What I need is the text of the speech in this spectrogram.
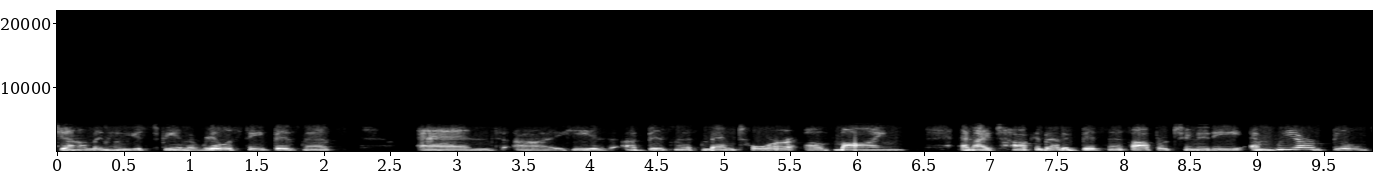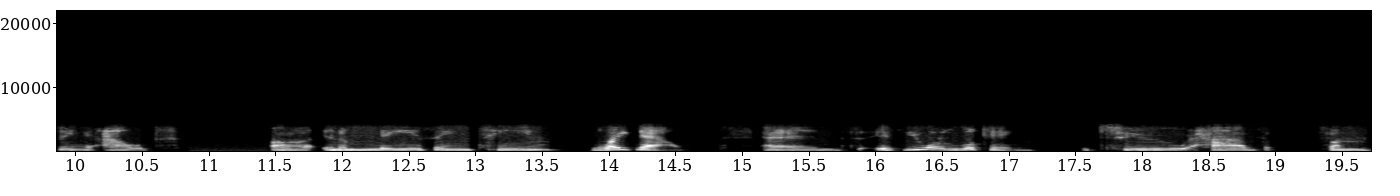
gentleman who used to be in the real estate business, and uh, he is a business mentor of mine. And I talk about a business opportunity, and we are building out uh, an amazing team right now and if you are looking to have some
